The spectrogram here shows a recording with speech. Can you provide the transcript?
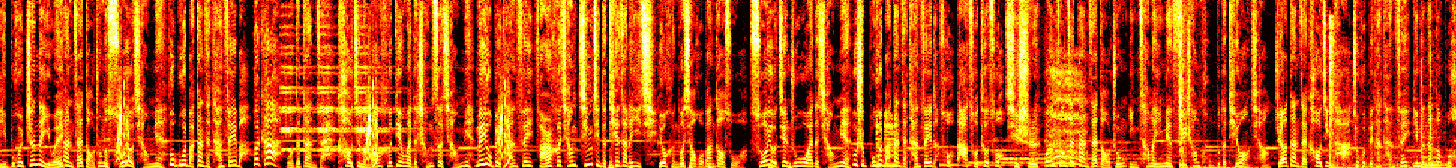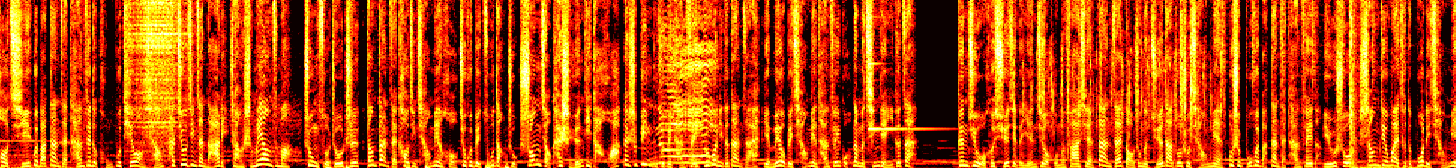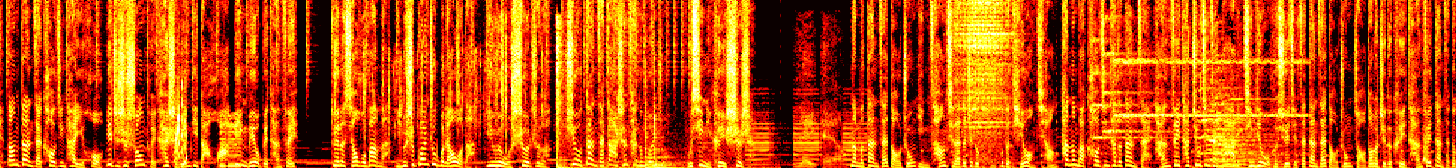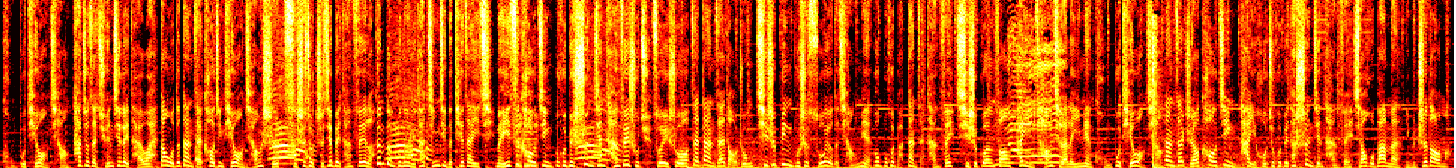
你不会真的以为蛋仔岛中的所有墙面都不会把蛋仔弹飞吧？快看，我的蛋仔靠近了盲盒店外的橙色墙面，没有被弹飞，反而和墙紧紧的贴在了一起。有很多小伙伴告诉我，所有建筑物外的墙面都是不会把蛋仔弹飞的，错，大错特错。其实官方在蛋仔岛中隐藏了一面非常恐怖的铁网墙，只要蛋仔靠近它，就会被它弹飞。你们难道不好奇会把蛋仔弹飞的恐怖铁网墙它究竟在哪里，长什么样子吗？众所周知，当蛋仔靠近墙面后，就会被阻挡住，双脚开始原地打滑，但是并不会被弹飞。如果你的蛋仔也没有被墙面弹飞过，那么请点一个赞。根据我和学姐的研究，我们发现蛋仔岛中的绝大多数墙面都是不会把蛋仔弹飞的。比如说商店外侧的玻璃墙面，当蛋仔靠近它以后，也只是双腿开始原地打滑，并没有被弹飞。对了，小伙伴们，你们是关注不了我的，因为我设置了只有蛋仔大神才能关注。不信你可以试试。那么蛋仔岛中隐藏起来的这个恐怖的铁网墙，它能把靠近它的蛋仔弹飞，它究竟在哪里？今天我和学姐在蛋仔岛中找到了这个可以弹飞蛋仔的恐怖铁网墙，它就在拳击擂台外。当我的蛋仔靠近铁网墙时，此时就直接被弹飞了，根本不能与它紧紧的贴在一起，每一次靠近都会被瞬间弹飞出去。所以说，在蛋仔岛中，其实并不是所有的墙面都不会把蛋仔弹飞，其实官方还隐藏起来了一面恐怖铁网墙，蛋仔只要靠近它以后，就会被它瞬间弹飞。小伙伴们，你们知道了吗？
